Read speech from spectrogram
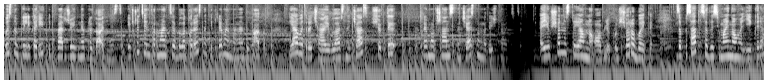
висновки лікарів підтверджують непридатність. Якщо ця інформація була корисна, підтримай мене донатом. Я витрачаю власний час, щоб ти отримав шанс на чесну медичну оцінку. А якщо не стояв на обліку, що робити? Записатися до сімейного лікаря,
